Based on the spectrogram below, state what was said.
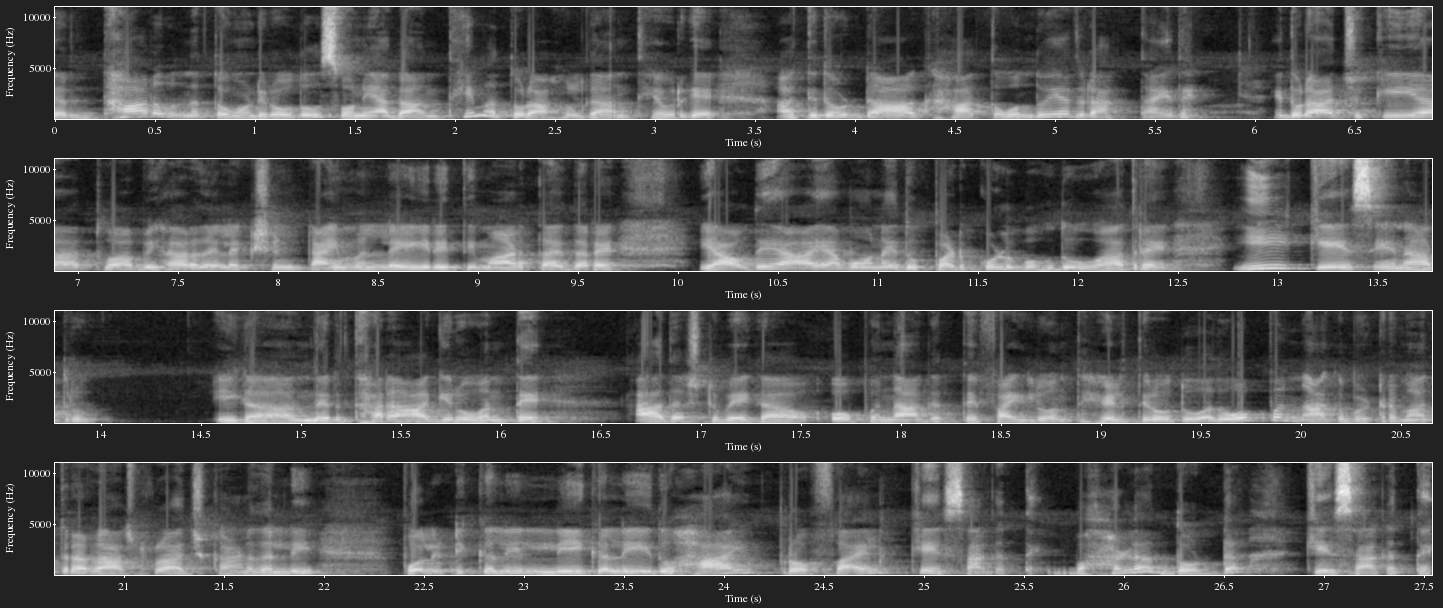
ನಿರ್ಧಾರವನ್ನು ತಗೊಂಡಿರೋದು ಸೋನಿಯಾ ಗಾಂಧಿ ಮತ್ತು ರಾಹುಲ್ ಗಾಂಧಿ ಅವರಿಗೆ ಅತಿ ದೊಡ್ಡ ಆಘಾತವೊಂದು ಎದುರಾಗ್ತಾ ಇದೆ. ಇದು ರಾಜಕೀಯ ಅಥವಾ ಬಿಹಾರದ ಎಲೆಕ್ಷನ್ ಟೈಮಲ್ಲೇ ಈ ರೀತಿ ಮಾಡ್ತಾ ಇದ್ದಾರೆ. ಯಾವುದೇ ಆಯಾಮವನ್ನು ಇದು ಪಡ್ಕೊಳ್ಬಹುದು. ಆದರೆ ಈ ಕೇಸ್ ಏನಾದರೂ ಈಗ ನಿರ್ಧಾರ ಆಗಿರುವಂತೆ ಆದಷ್ಟು ಬೇಗ ಓಪನ್ ಆಗುತ್ತೆ ಫೈಲು ಅಂತ ಹೇಳ್ತಿರೋದು. ಅದು ಓಪನ್ ಆಗಿಬಿಟ್ರೆ ಮಾತ್ರ ರಾಷ್ಟ್ರ ರಾಜಕಾರಣದಲ್ಲಿ ಪೊಲಿಟಿಕಲಿ ಲೀಗಲಿ ಇದು ಹೈ ಪ್ರೊಫೈಲ್ ಕೇಸ್ ಆಗುತ್ತೆ. ಬಹಳ ದೊಡ್ಡ ಕೇಸ್ ಆಗುತ್ತೆ.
